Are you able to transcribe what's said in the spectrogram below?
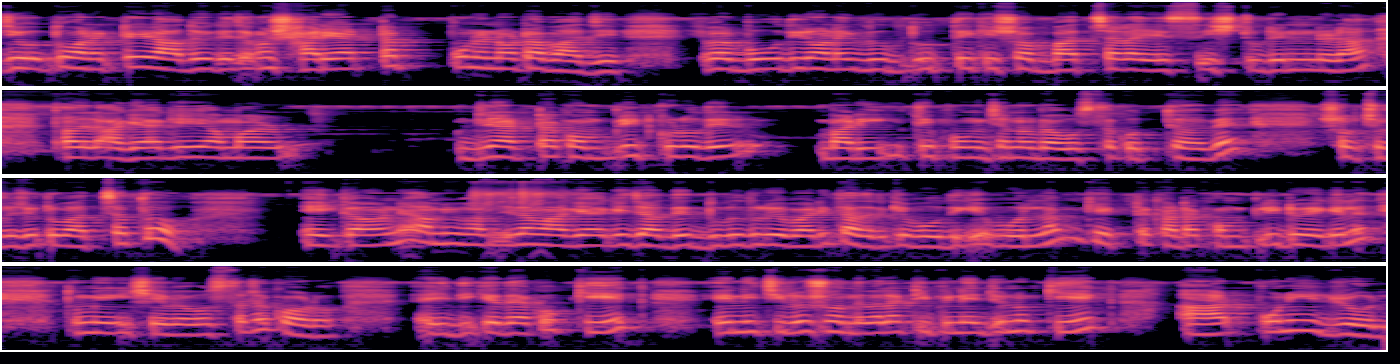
যেহেতু অনেকটাই রাত হয়ে গেছে, এখন সাড়ে আটটা পৌনে নটা বাজে। এবার বৌদির অনেক দূর দূর থেকে সব বাচ্চারা এসছে স্টুডেন্টরা তাদের আগে আগে আমার ডিনারটা কমপ্লিট করে ওদের বাড়িতে পৌঁছানোর ব্যবস্থা করতে হবে। সব ছোটো ছোটো বাচ্চা তো। এই কারণে আমি ভাবছিলাম আগে আগে যাদের দূরে দূরে বাড়ি তাদেরকে বৌদিকে বললাম কেকটা কাটা কমপ্লিট হয়ে গেলে তুমি সে ব্যবস্থাটা করো। এইদিকে দেখো কেক এনেছিল সন্ধ্যেবেলা টিফিনের জন্য কেক আর পনির রোল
